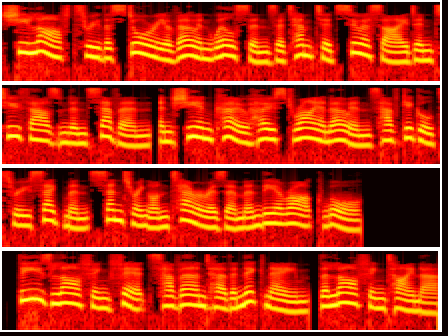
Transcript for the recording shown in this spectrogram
She laughed through the story of Owen Wilson's attempted suicide in 2007, and she and co-host Ryan Owens have giggled through segments centering on terrorism and the Iraq War. These laughing fits have earned her the nickname, the Laughing Taina.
